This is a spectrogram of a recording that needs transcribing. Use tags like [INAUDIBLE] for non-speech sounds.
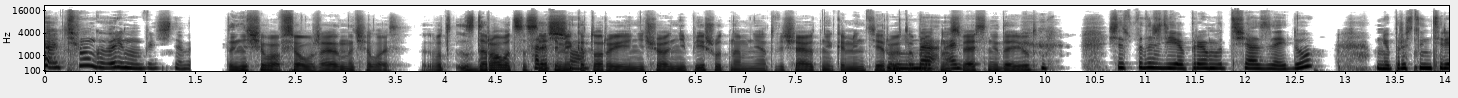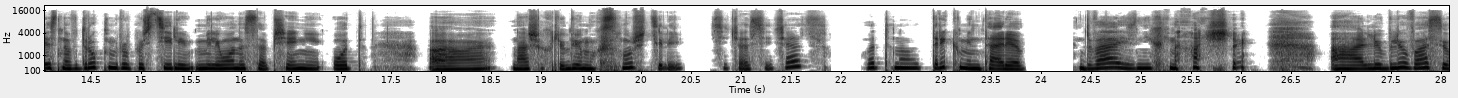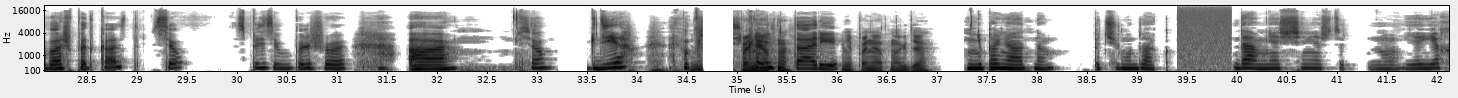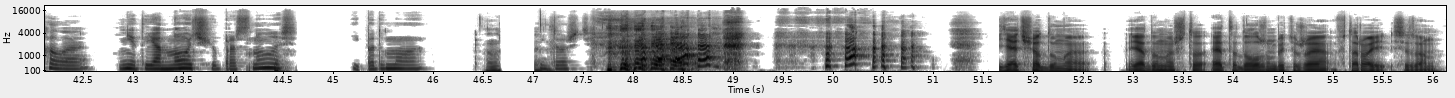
О чем говорим обычно? Да ничего, все, уже началось. Вот здороваться с Хорошо. этими, которые ничего не пишут, нам не отвечают, не комментируют, Да, обратную а- связь не дают. [LAUGHS] Сейчас, подожди, я прям вот сейчас зайду. Мне просто интересно, вдруг мы пропустили миллионы сообщений от а, наших любимых слушателей. Сейчас, сейчас. Вот оно, три комментария. Два из них [LAUGHS] наши. А, люблю вас и ваш подкаст. Все. Спасибо большое. А, все. Где? [LAUGHS] [LAUGHS] Понятно. Комментарии. Непонятно где. Непонятно, почему так. Да, у меня ощущение, что ну, я ехала... Нет, я ночью проснулась и подумала... А на Дождь. Я что думаю? Я думаю, что это должен быть уже второй сезон.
